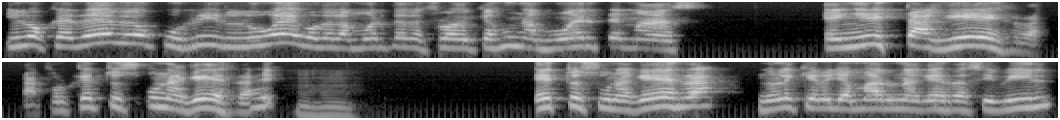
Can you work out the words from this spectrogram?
y lo que debe ocurrir luego de la muerte de Floyd, que es una muerte más en esta guerra, porque esto es una guerra, ¿eh? Ujú. esto es una guerra, no le quiero llamar una guerra civil,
